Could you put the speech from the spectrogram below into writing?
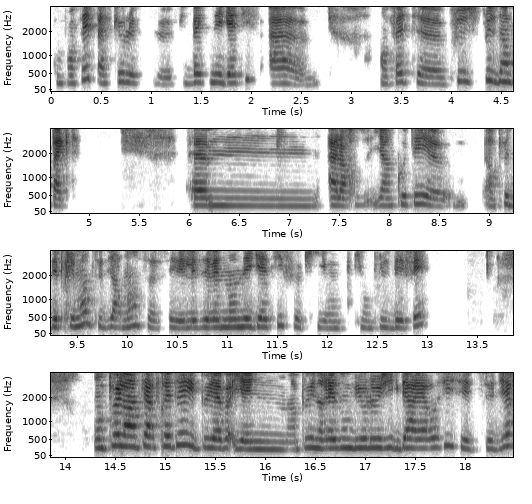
compensé parce que le, feedback négatif a en fait plus, plus d'impact. alors, il y a un côté un peu déprimant de se dire mince, c'est les événements négatifs qui ont, qui ont plus d'effet. On peut l'interpréter, il, peut y, avoir, il y a un peu une raison biologique derrière aussi, c'est de se dire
